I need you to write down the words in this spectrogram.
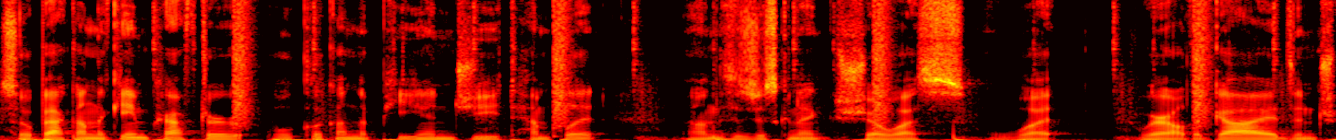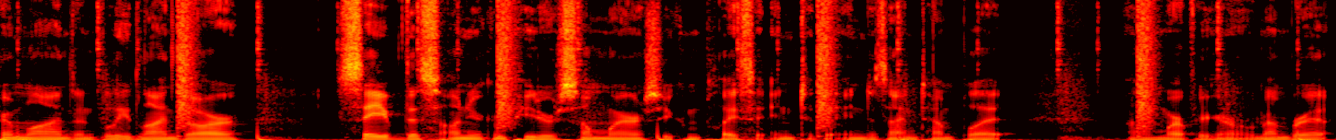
So back on the Game Crafter, we'll click on the PNG template. Um, this is just going to show us what where all the guides and trim lines and bleed lines are. Save this on your computer somewhere so you can place it into the InDesign template, um, wherever you're going to remember it.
